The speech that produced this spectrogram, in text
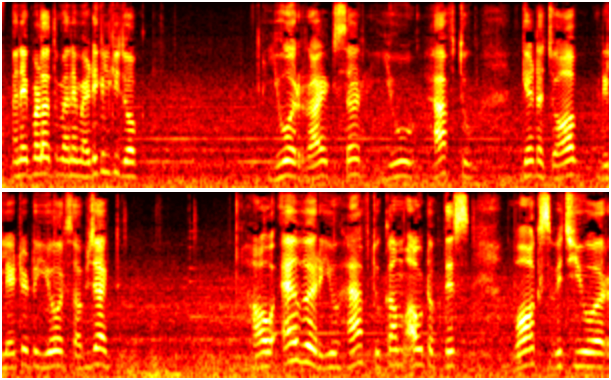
मैंने पढ़ा तो मैंने मेडिकल की job you are right sir you have to get a job related to your subject however you have to come out of this box which you are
